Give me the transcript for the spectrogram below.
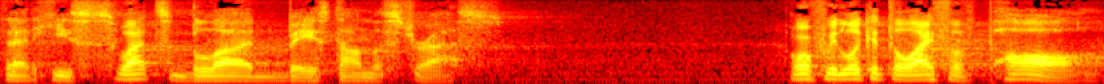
that he sweats blood based on the stress. Or if we look at the life of Paul,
